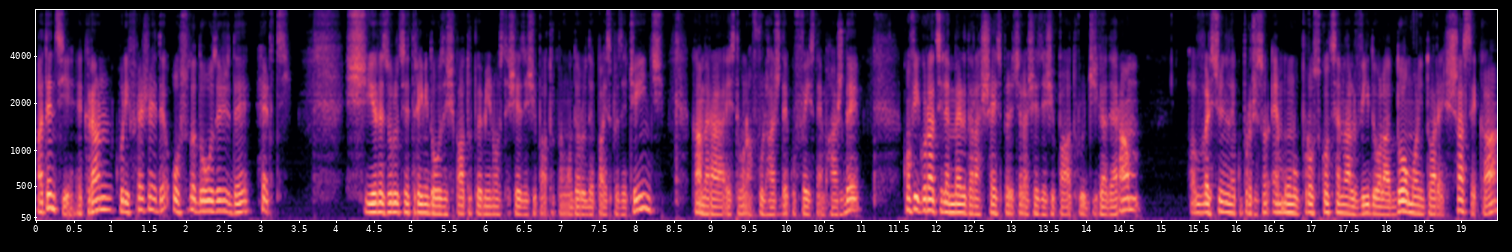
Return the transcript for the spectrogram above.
Atenție, ecran cu refresh de 120 de Hz și rezoluție 3024 pe 1964 pe modelul de 14 inch, camera este una Full HD cu FaceTime HD, configurațiile merg de la 16 la 64 GB de RAM, versiunile cu procesor M1 Pro scot semnal video la două monitoare 6K,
